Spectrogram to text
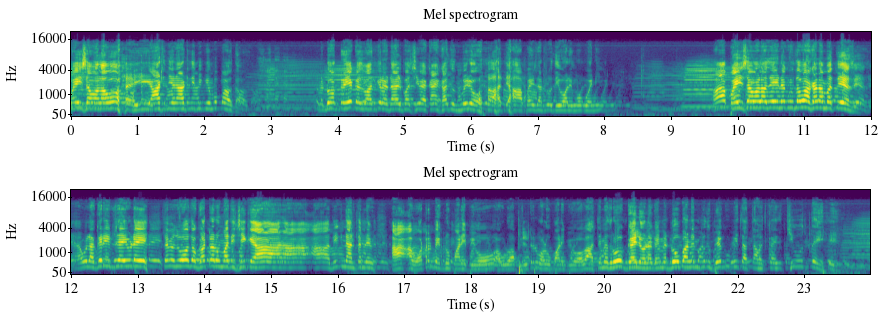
પૈસા વાળા હોય એ આઠ દિન આઠ દી બીપી મપાવતા હોય. અને ડોક્ટર એક જ વાત કરે ડાયલ ભાત સિવાય કાંઈ ખાધું મર્યો. આ પૈસા શું દિવાળી મૂકવાની? આ પૈસા વાળા છે, એને દવાખાનામાં દે છે. ઓલા ગરીબ છે, એવડે તમે જુઓ તો ગટરોમાંથી છીકે આ વિજ્ઞાન તમને, આ આ વોટર બેગનું પાણી પીવો, આવડું આ ફિલ્ટર વાળું પાણી પીવો. હવે આ તમે રોગ ગાયલો ને અમે ડોબા ને બધું ભેગું પીતા ત્યાં કઈ થયું જ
